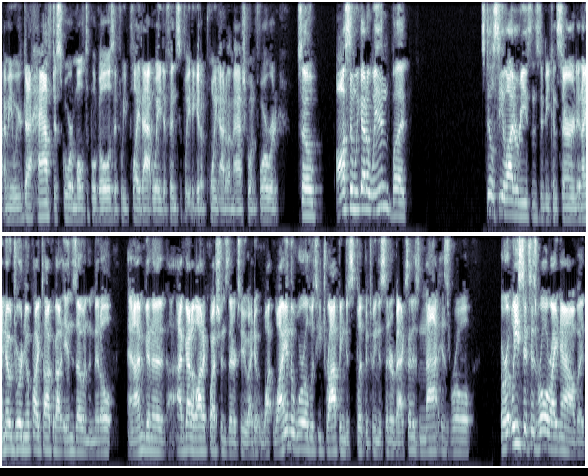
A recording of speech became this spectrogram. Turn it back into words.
I mean, we're going to have to score multiple goals if we play that way defensively to get a point out of a match going forward. So awesome, we got to win, but still see a lot of reasons to be concerned. And I know, Jordan, you'll probably talk about Enzo in the middle and I'm gonna. I've got a lot of questions there too. I do. Why, why in the world was he dropping to split between the center backs? That is not his role, or at least it's his role right now. But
